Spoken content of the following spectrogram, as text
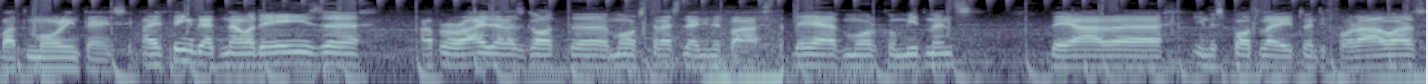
but more intensive. I think that nowadays uh, a pro rider has got uh, more stress than in the past. They have more commitments. They are uh, in the spotlight 24 hours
